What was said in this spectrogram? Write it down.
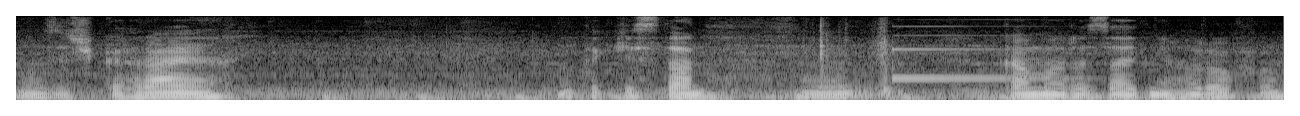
Музичка грає. Ось такий стан. Е, Камера заднього руху.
